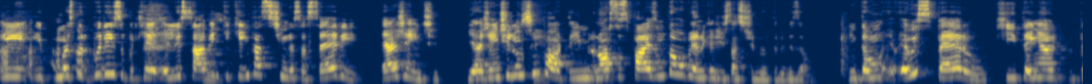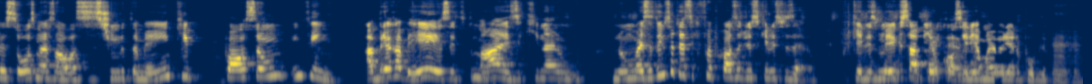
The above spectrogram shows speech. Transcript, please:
e, e, mas por, por, isso, porque eles sabem que quem tá assistindo essa série é a gente. E a gente não Sim. se importa. E nossos pais não estão vendo que a gente tá assistindo na televisão. Então, eu espero que tenha pessoas mais novas assistindo também que possam, enfim, abrir a cabeça e tudo mais. E que, né, não, não, mas eu tenho certeza que foi por causa disso que eles fizeram. Porque eles Sim, meio que sabiam qual seria a maioria do público. Uhum.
